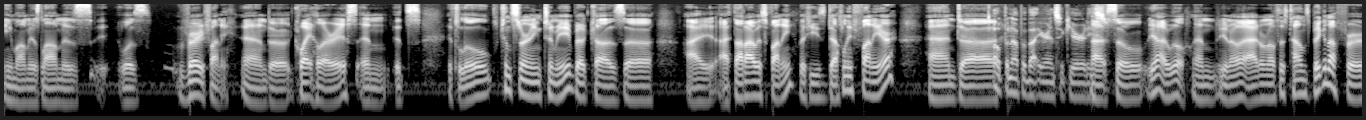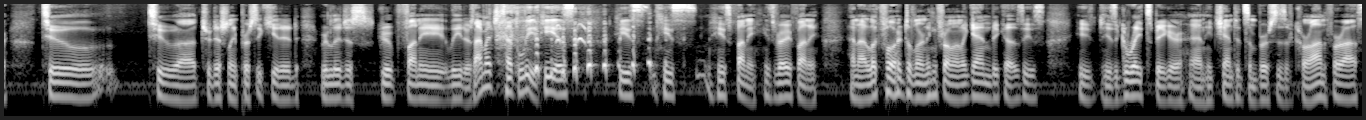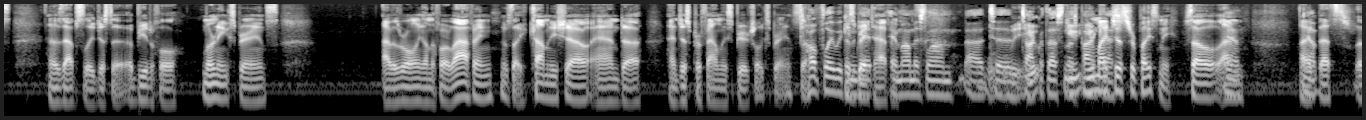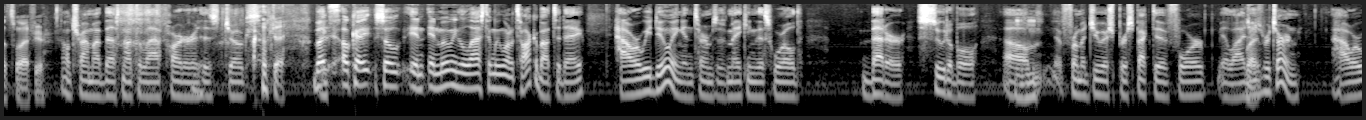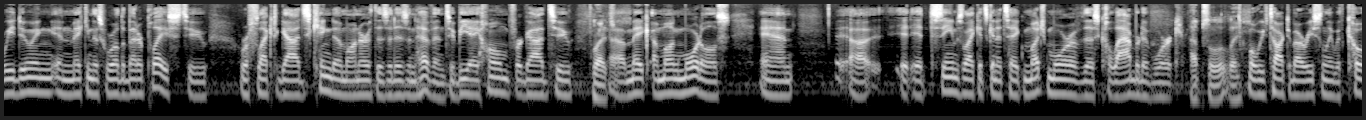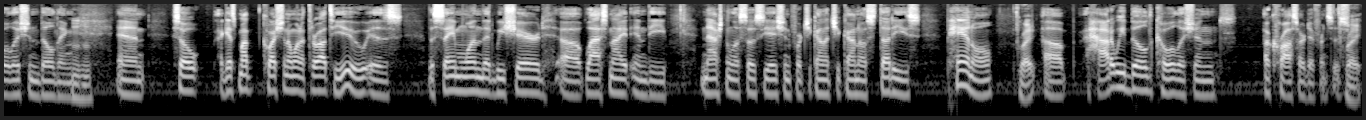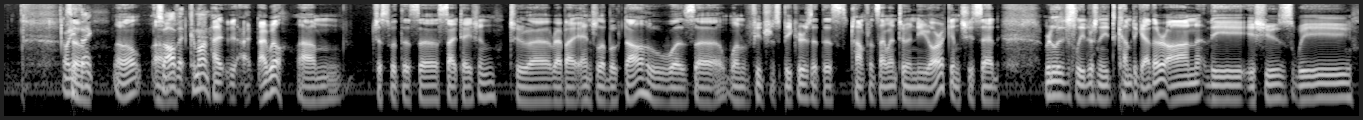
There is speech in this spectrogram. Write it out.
Imam Islam is was very funny and uh, quite hilarious, and it's it's a little concerning to me because. Uh, I, I thought I was funny, but he's definitely funnier. And uh, Open up about your insecurities. uh, so yeah, I will. And you know, I don't know if this town's big enough for to uh, traditionally persecuted religious group funny leaders. I might just have to leave. He is he's he's he's funny. He's very funny, and I look forward to learning from him again because he's he's he's a great speaker, and he chanted some verses of Quran for us. It was absolutely just a, a beautiful learning experience. I was rolling on the floor laughing. It was like a comedy show and uh, and just profoundly spiritual experience. So Hopefully, we can get to have him. Imam Islam uh, to We- talk you- with us in you, those podcasts. you might just replace me. So um, I, Yep. that's that's what I fear. I'll try my best not to laugh harder at his jokes. Okay, But Thanks. okay, so in, in moving to the last thing we want to talk about today, how are we doing in terms of making this world better, suitable um, from a Jewish perspective for Elijah's Mm-hmm. Right. return? How are we doing in making this world a better place to reflect God's kingdom on earth as it is in heaven, to be a home for God to Right. uh, make among mortals? And uh, it, it seems like it's going to take much more of this collaborative work absolutely. what we've talked about recently with coalition building. Mm-hmm. And so I guess my question I want to throw out to you is the same one that we shared uh, last night in the National Association for Chicano Chicano Studies panel. Right. Uh, how do we build coalitions across our differences? right. What do you think? Well, um, Solve it. Come on. I, I, I will. Um, just with this uh, citation to uh, Rabbi Angela Buchdahl, who was uh, one of the featured speakers at this conference I went to in New York, and she said religious leaders need to come together on the issues we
